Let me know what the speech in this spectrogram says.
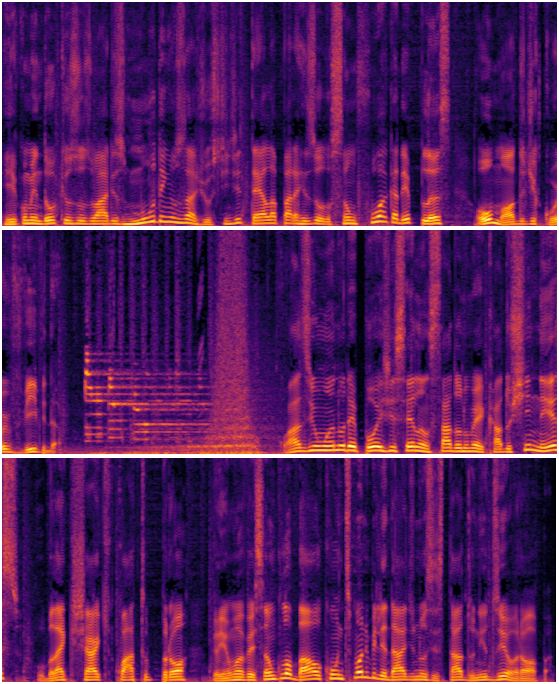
e recomendou que os usuários mudem os ajustes de tela para a resolução Full HD Plus ou modo de cor vívida. Quase um ano depois de ser lançado no mercado chinês, o Black Shark 4 Pro ganhou uma versão global com disponibilidade nos Estados Unidos e Europa.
